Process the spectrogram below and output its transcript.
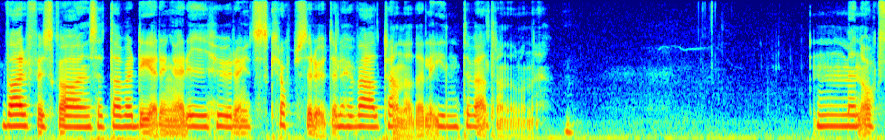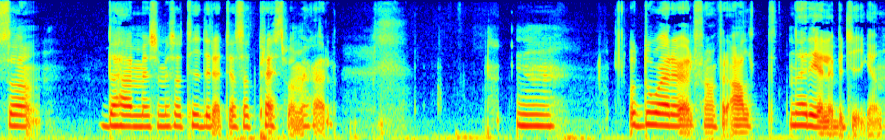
varför ska en sätta värderingar i hur ens kropp ser ut eller hur vältränad eller inte vältränad man är. Mm, men också det här med som jag sa tidigare att jag satt press på mig själv. Mm. Och då är det väl framför allt när det gäller betygen.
